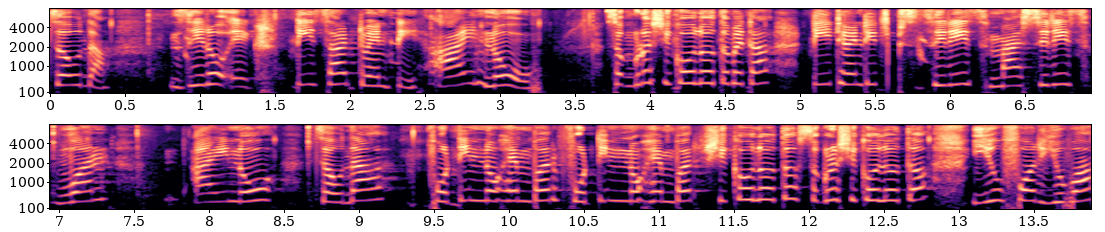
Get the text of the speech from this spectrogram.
चौदा. झिरो एक टीचा ट्वेंटी आय नो सगळं शिकवलं होतं बेटा. T twenty series match series one I know चौदा फोर्टीन नोव्हेंबर फोर्टीन नोव्हेंबर. शिकवलं होतं सगळं शिकवलं होतं. यू फॉर युवा.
